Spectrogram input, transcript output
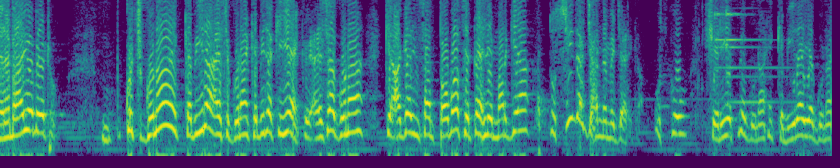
میرے بھائیوں بیٹو، کچھ گناہ کبیرہ، ایسے گناہ کبیرہ کی ہے کہ ایسا گناہ کہ اگر انسان توبہ سے پہلے مر گیا تو سیدھا جہنم میں جائے گا۔ اس کو شریعت میں گناہ کبیرہ یا گناہ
